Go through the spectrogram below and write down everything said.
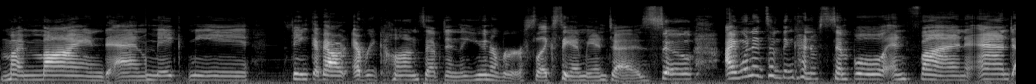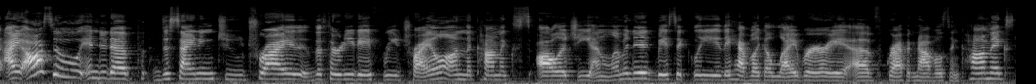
my mind and make me think about every concept in the universe like Sandman does. So I wanted something kind of simple and fun. And I also ended up deciding to try the 30 day free trial on the Comixology Unlimited. Basically, they have like a library of graphic novels and comics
